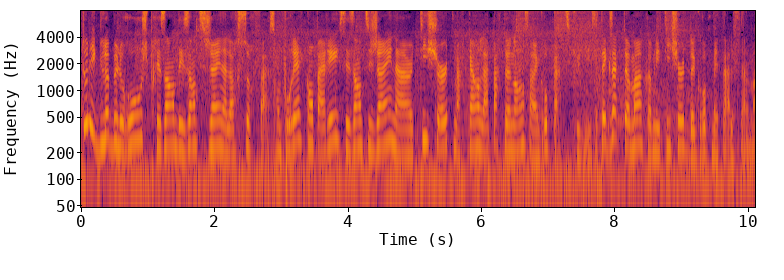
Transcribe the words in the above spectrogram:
Tous les globules rouges présentent des antigènes à leur surface. On pourrait comparer ces antigènes à un T-shirt marquant l'appartenance à un groupe particulier. C'est exactement comme les T-shirts de groupe métal, finalement.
